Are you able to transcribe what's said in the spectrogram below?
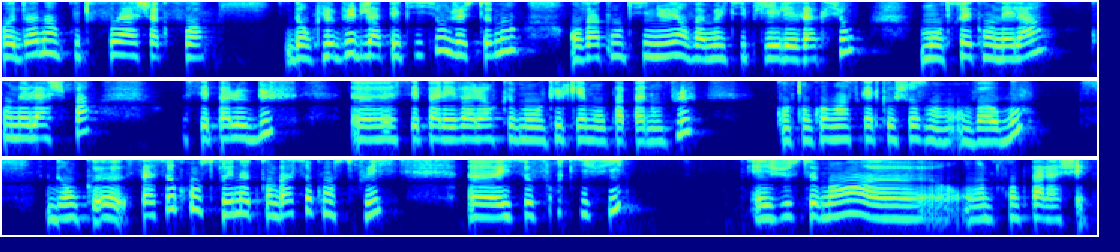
redonne un coup de fouet à chaque fois. Donc le but de la pétition, justement, on va continuer, on va multiplier les actions, montrer qu'on est là, qu'on ne lâche pas. C'est pas le but, euh, c'est pas les valeurs que m'ont inculqué mon papa non plus. Quand on commence quelque chose, on, va au bout. Donc euh, ça se construit, notre combat se construit, euh, il se fortifie et justement, euh, on ne compte pas lâcher.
